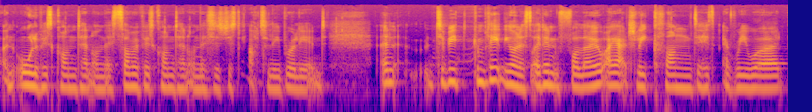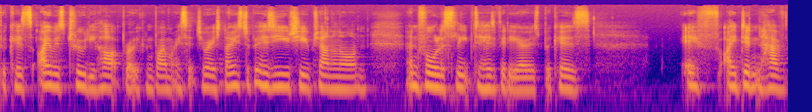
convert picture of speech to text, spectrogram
and all of his content on this some of his content on this is just utterly brilliant. And to be completely honest i didn't follow. I actually clung to his every word because i was truly heartbroken by my situation. I used to put his youtube channel on and fall asleep to his videos because if i didn't have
